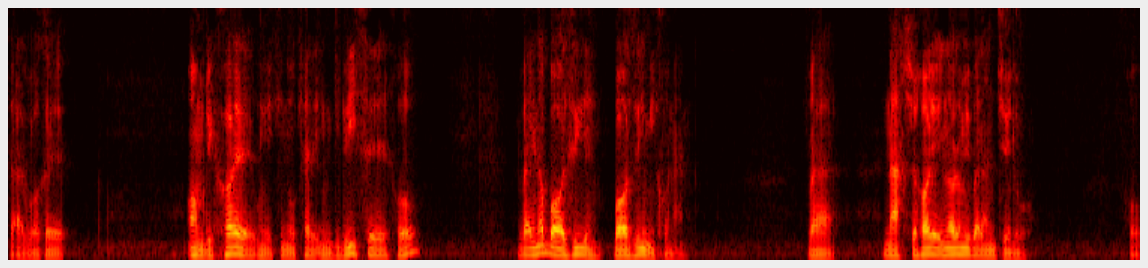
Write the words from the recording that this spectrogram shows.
در واقع آمریکا اون یکی نوکر انگلیسه خب؟ و اینا بازی بازی می‌کنن. و نقشه های اینا رو می‌برن جلو. خب؟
